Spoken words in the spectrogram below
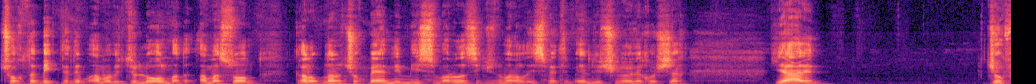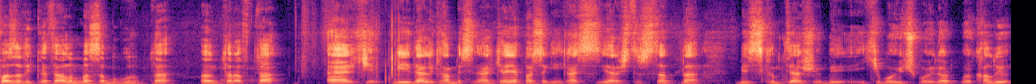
çok da bekledim ama bir türlü olmadı. Ama son galoplarını çok beğendiğim bir isim var. O da 8 numaralı İsmet'im. 53 kilo ile koşacak. Yarın çok fazla dikkate alınmazsa bu grupta ön tarafta eğer ki liderlik hamlesini erken yaparsa ki kaç yarıştır startta bir sıkıntı yaşıyor. Bir iki boy, üç boy, dört boy kalıyor.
